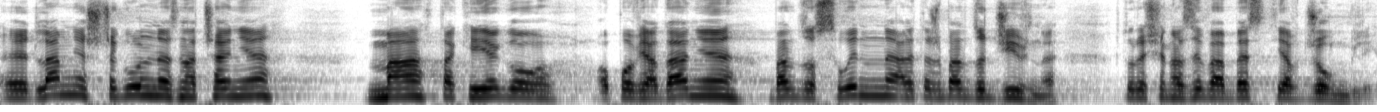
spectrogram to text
e, dla mnie szczególne znaczenie ma takie jego opowiadanie, bardzo słynne, ale też bardzo dziwne, które się nazywa Bestia w dżungli.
